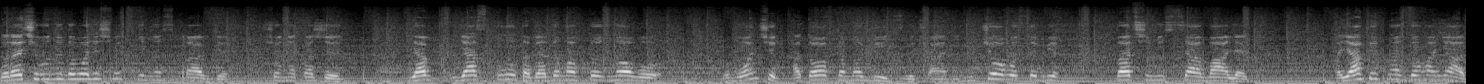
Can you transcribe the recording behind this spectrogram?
До речі, вони доволі швидкі насправді, що не кажи. Я, я сплутав, я думав, то знову гонщик, а то автомобіль, звичайно. Нічого собі перші місця валять. А як їх нас доганяти?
